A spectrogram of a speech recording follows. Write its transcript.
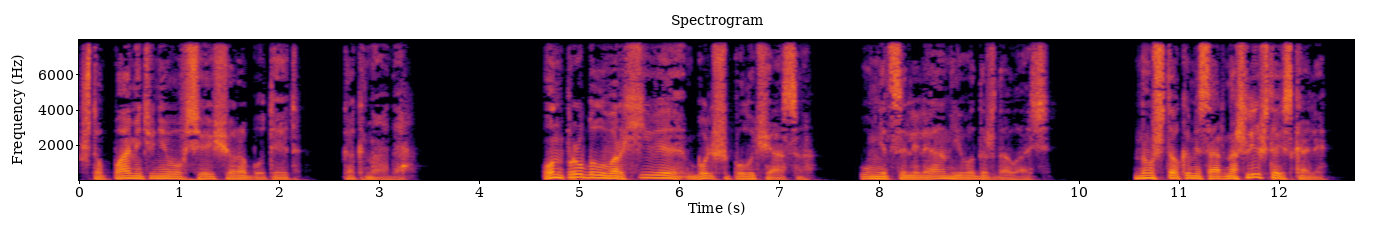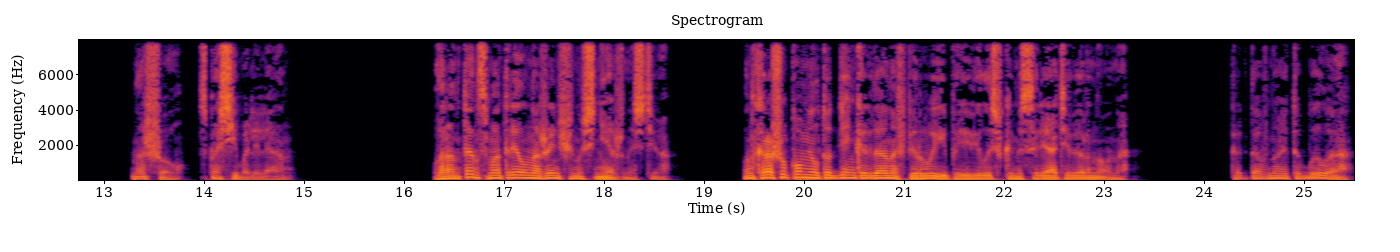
что память у него все еще работает как надо. Он пробыл в архиве больше получаса. Умница Лилиан его дождалась. «Ну что, комиссар, нашли, что искали?» «Нашел. Спасибо, Лилиан». Лорантен смотрел на женщину с нежностью. Он хорошо помнил тот день, когда она впервые появилась в комиссариате Вернона. Как давно это было?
